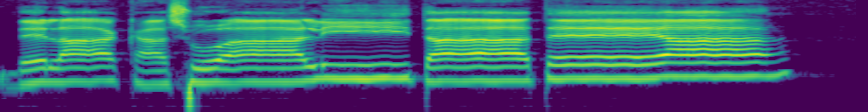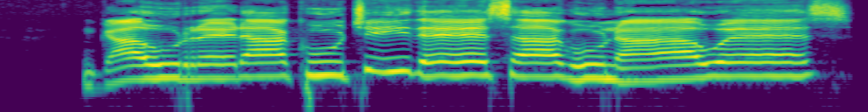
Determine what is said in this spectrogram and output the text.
dela kasualitatea. Gaurrera kutsi dezagun hauez,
